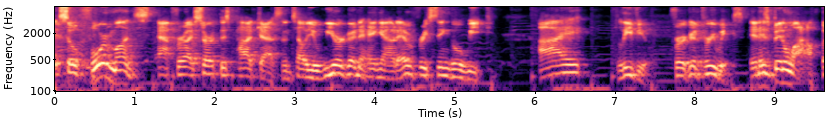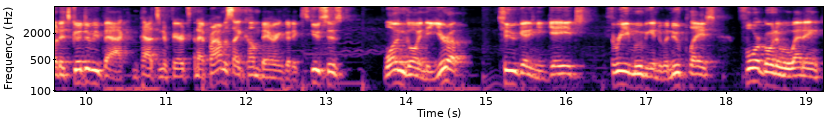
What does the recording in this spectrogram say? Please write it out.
right. So, four months after I start this podcast and tell you we are going to hang out every single week, I leave you for a good three weeks. It has been a while, but it's good to be back in Pats Interference. And I promise I come bearing good excuses. One, going to Europe. Two, getting engaged. Three, moving into a new place four going to a wedding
